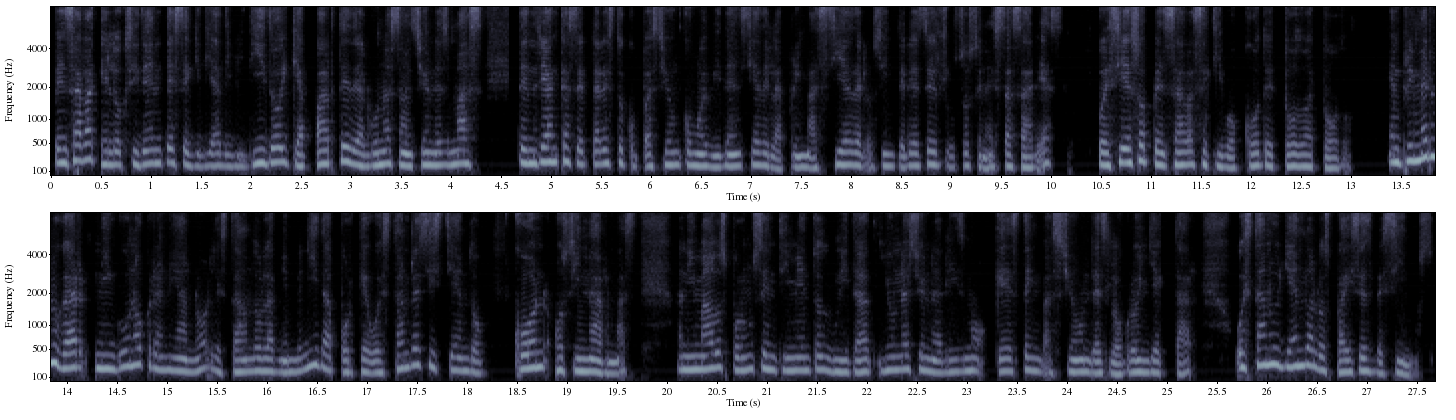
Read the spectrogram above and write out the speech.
Pensaba que el occidente seguiría dividido y que aparte de algunas sanciones más, tendrían que aceptar esta ocupación como evidencia de la primacía de los intereses rusos en estas áreas. Pues si eso pensaba, se equivocó de todo a todo. En primer lugar, ningún ucraniano le está dando la bienvenida porque o están resistiendo con o sin armas, animados por un sentimiento de unidad y un nacionalismo que esta invasión les logró inyectar, o están huyendo a los países vecinos.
